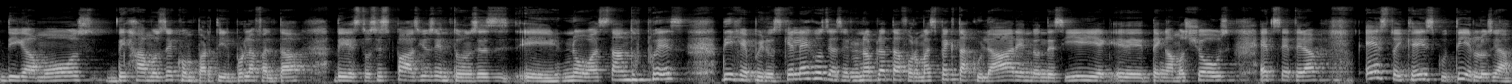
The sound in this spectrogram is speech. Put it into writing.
digamos dejamos de compartir por la falta de estos espacios. Entonces eh, no bastando pues dije pero es que lejos de hacer una plataforma espectacular en donde sí eh, tengamos shows etcétera esto hay que discutirlo o sea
